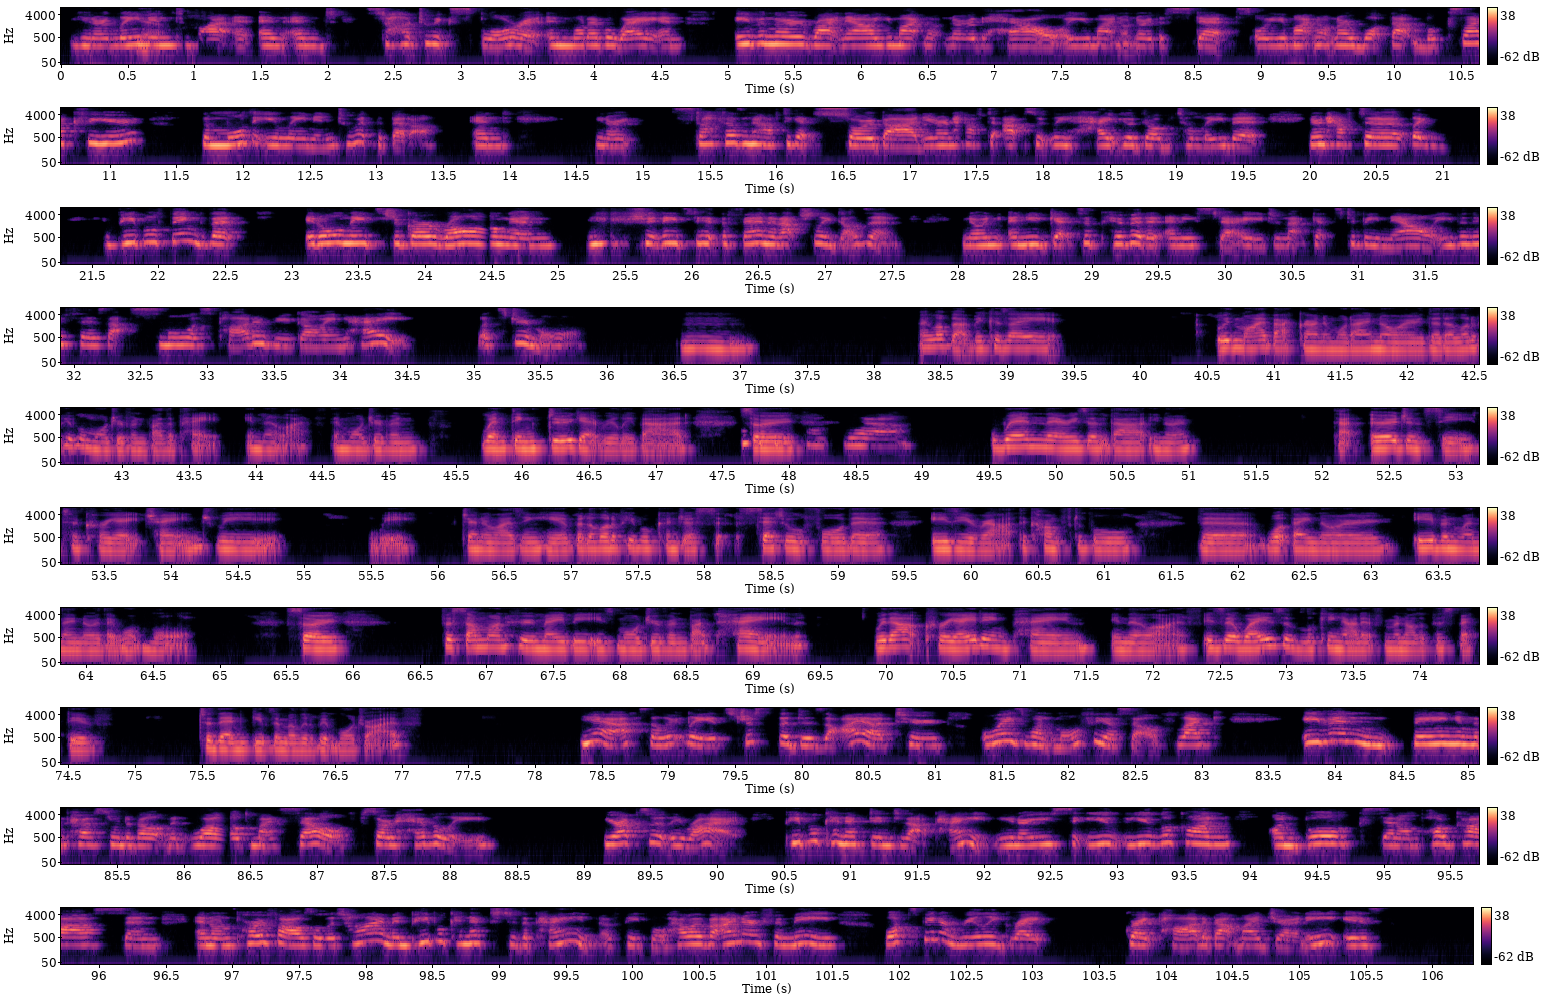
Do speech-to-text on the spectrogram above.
you know lean yeah. into that and, and and start to explore it in whatever way. And even though right now you might not know the how or you might not know the steps or you might not know what that looks like for you the more that you lean into it the better. And you know stuff doesn't have to get so bad. You don't have to absolutely hate your job to leave it. You don't have to like people think that it all needs to go wrong and shit needs to hit the fan. It actually doesn't you know, and, and you get to pivot at any stage, and that gets to be now, even if there's that smallest part of you going, hey, let's do more. Mm. I love that because I, with my background and what I know, that a lot of people are more driven by the pain in their life. They're more driven when things do get really bad. So, yeah, when there isn't that, you know, that urgency to create change, we, we generalizing here, but a lot of people can just settle for the easier route, the comfortable, the what they know, even when they know they want more. So, for someone who maybe is more driven by pain, without creating pain in their life, is there ways of looking at it from another perspective to then give them a little bit more drive? Yeah, absolutely. It's just the desire to always want more for yourself. Like, even being in the personal development world myself so heavily, you're absolutely right. People connect into that pain. You know, you see, you you look on on books and on podcasts and and on profiles all the time, and people connect to the pain of people. However, I know for me, what's been a really great great part about my journey is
